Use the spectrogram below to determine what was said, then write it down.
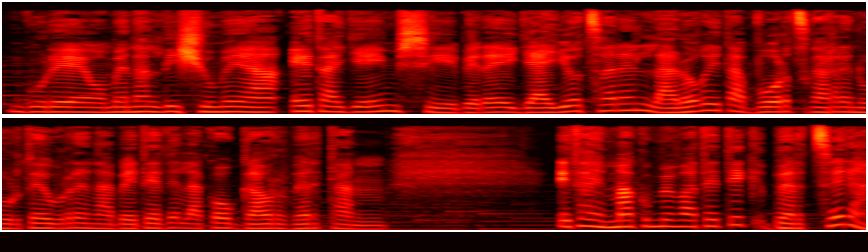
Gure omenaldi xumea eta Jamesi bere jaiotzaren larogeita bortzgarren urte hurrena bete delako gaur bertan. Eta emakume batetik bertzera,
